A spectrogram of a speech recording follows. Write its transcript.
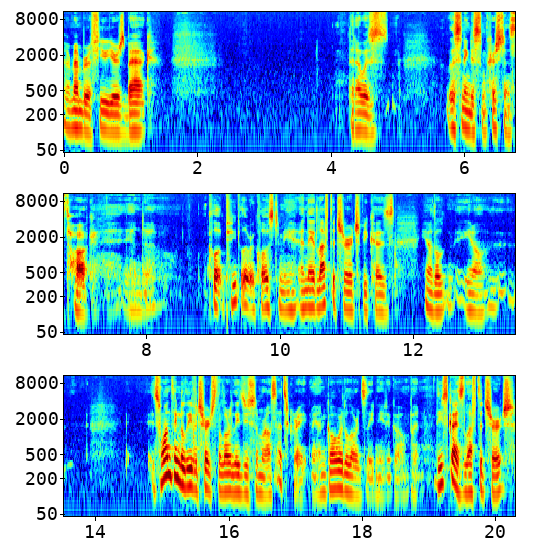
I remember a few years back that I was listening to some Christians talk, and uh, cl- people that were close to me, and they had left the church because, you know, the, you know, it's one thing to leave a church, the Lord leads you somewhere else. That's great, man. Go where the Lord's leading you to go. But these guys left the church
